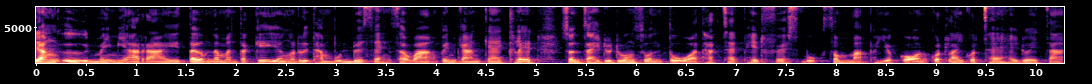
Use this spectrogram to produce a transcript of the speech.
อย่างอื่นไม่มีอะไรเติมน้ำมันตะเกียง หรือทำบุญด้วยแสงสว่างเป็นการแก้เคล็ดสนใจดูดวงส่วนตัวทักแชทเพจ Facebook ส้มหมะพยากรณ์กดไลค์กดแชร์ให้ด้วยจ้า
